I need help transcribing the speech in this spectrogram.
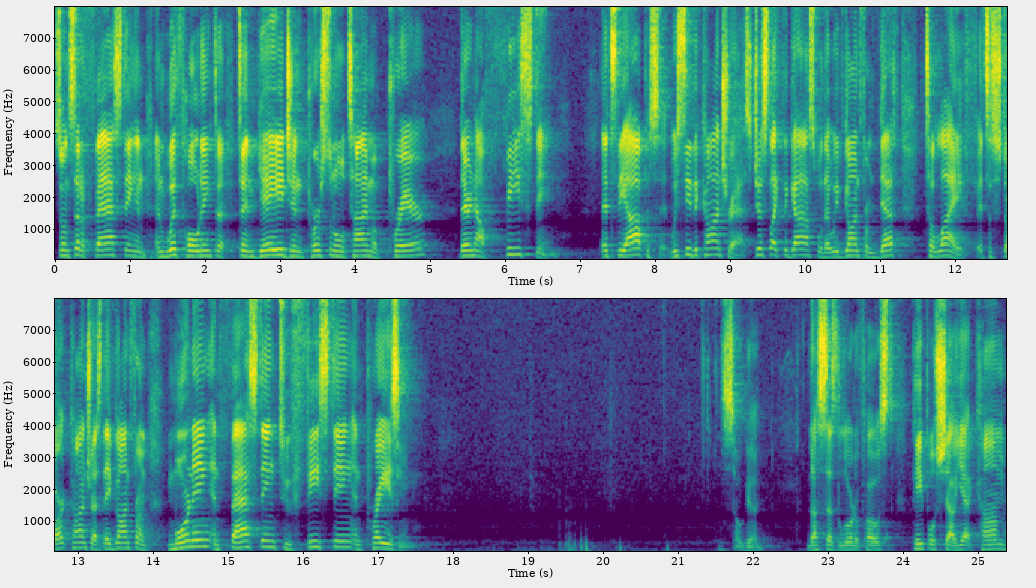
So instead of fasting and, and withholding to, to engage in personal time of prayer, they're now feasting. It's the opposite. We see the contrast, just like the gospel, that we've gone from death to life. It's a stark contrast. They've gone from mourning and fasting to feasting and praising. It's so good. Thus says the Lord of hosts people shall yet come,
